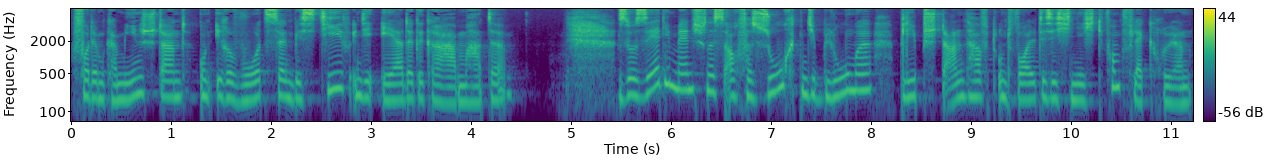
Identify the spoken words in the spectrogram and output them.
vor dem Kamin stand und ihre Wurzeln bis tief in die Erde gegraben hatte. So sehr die Menschen es auch versuchten, die Blume blieb standhaft und wollte sich nicht vom Fleck rühren.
